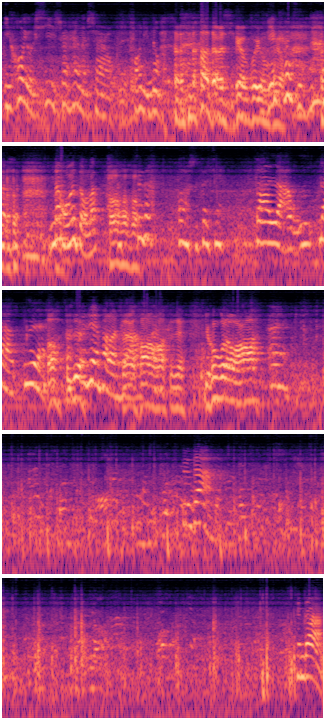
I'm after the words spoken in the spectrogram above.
以后有洗洗涮涮的事儿，我帮你弄。那倒行，不用不用。别客气，那我们走了。好好好郑大，方老师再见。方老老师。好，再见。再见方老师啊哎好好好，再见。有空过来玩啊。哎，郑大，郑大，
